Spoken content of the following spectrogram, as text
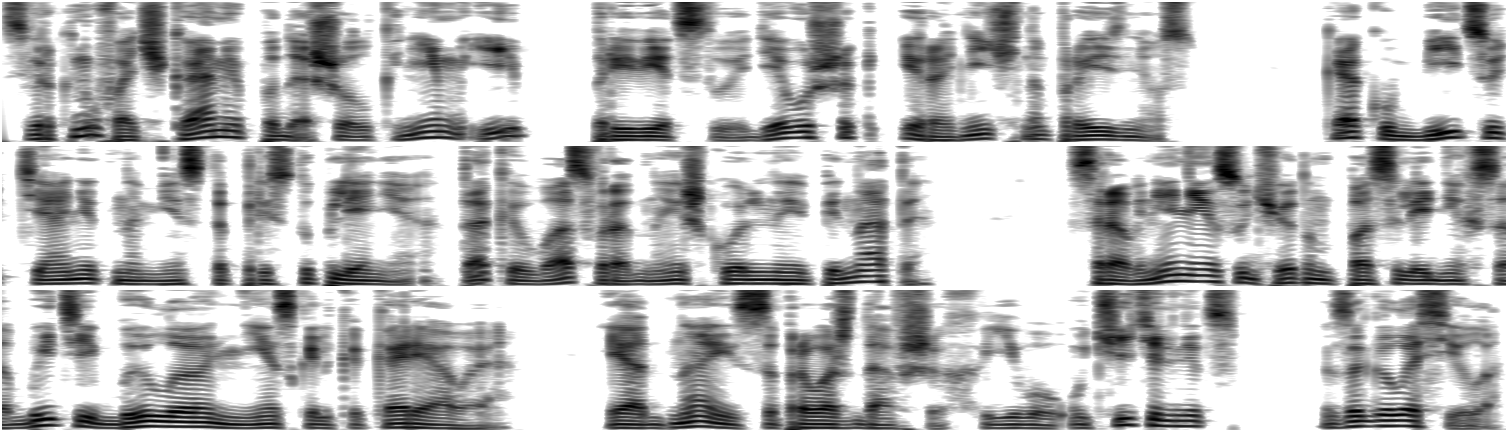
сверкнув очками, подошел к ним и, приветствуя девушек, иронично произнес. Как убийцу тянет на место преступления, так и вас в родные школьные пенаты. Сравнение с учетом последних событий было несколько корявое, и одна из сопровождавших его учительниц заголосила.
